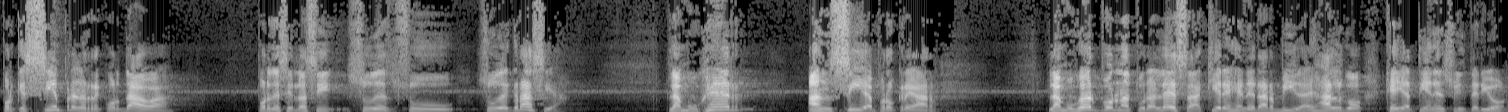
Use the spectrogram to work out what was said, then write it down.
Porque siempre le recordaba por decirlo así, su, su, desgracia. La mujer ansía procrear. La mujer por naturaleza quiere generar vida, es algo que ella tiene en su interior.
